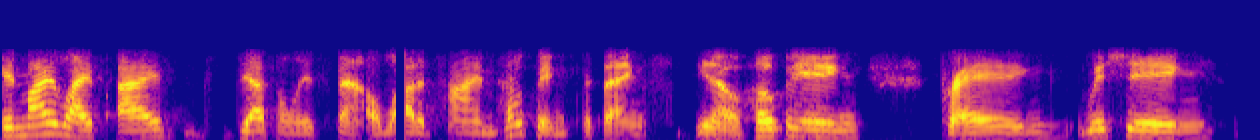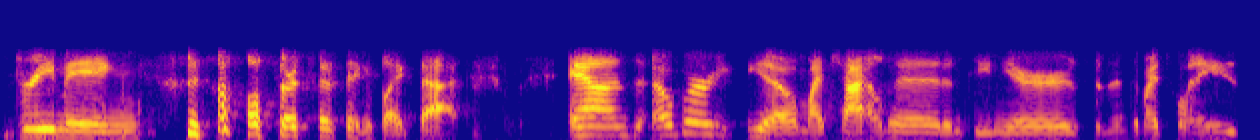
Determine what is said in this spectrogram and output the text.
in my life, I've definitely spent a lot of time hoping for things. You know, hoping, praying, wishing, dreaming, all sorts of things like that. And over, you know, my childhood and teen years and into my 20s,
